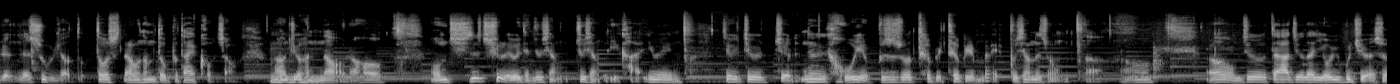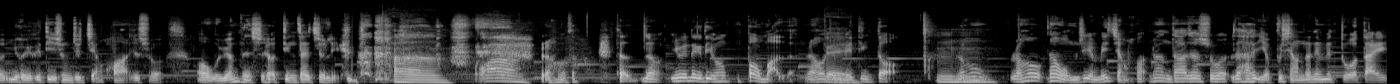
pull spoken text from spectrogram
人人数比较多，都是然后他们都不戴口罩，然后就很闹。然后我们其实去了有一点就想就想离开，因为就就觉得那个湖也不是说特别特别美，不像那种啊。然后然后我们就大家就在犹豫不决的时候，又有一个弟兄就讲话，就说：“哦，我原本是要定在这里。”嗯，哇！然后他他那因为那个地方爆满了，然后就没订到。然后，然后，那我们这也没讲话，那大家说，大家也不想在那边多待，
